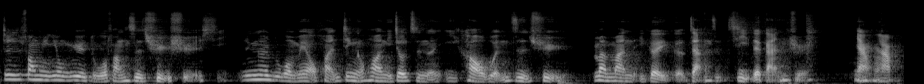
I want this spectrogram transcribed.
就是方便用阅读的方式去学习。因为如果没有环境的话，你就只能依靠文字去慢慢的一个一个这样子记的感觉。呀呀。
